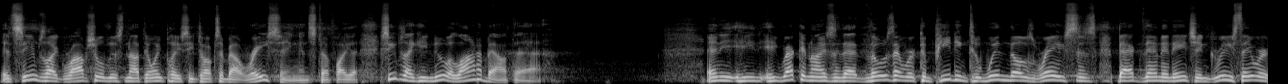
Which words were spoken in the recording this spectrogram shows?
It seems like Rav Shaul is not the only place he talks about racing and stuff like that. Seems like he knew a lot about that. And he, he, he, recognizes that those that were competing to win those races back then in ancient Greece, they were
